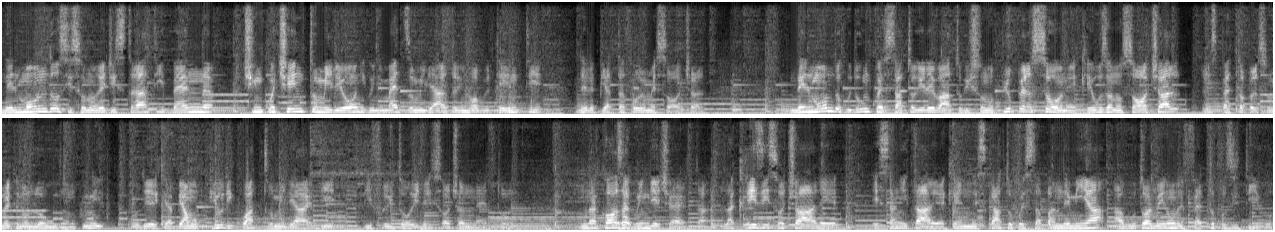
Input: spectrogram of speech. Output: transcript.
nel mondo si sono registrati ben 500 milioni, quindi mezzo miliardo di nuovi utenti delle piattaforme social. Nel mondo dunque è stato rilevato che ci sono più persone che usano social rispetto a persone che non lo usano, quindi vuol dire che abbiamo più di 4 miliardi di fruitori dei social network. Una cosa quindi è certa, la crisi sociale e sanitaria che ha innescato questa pandemia ha avuto almeno un effetto positivo,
